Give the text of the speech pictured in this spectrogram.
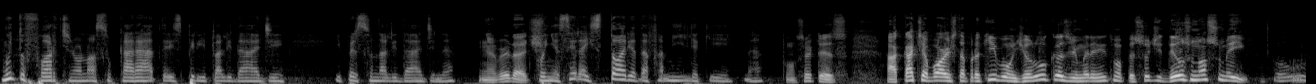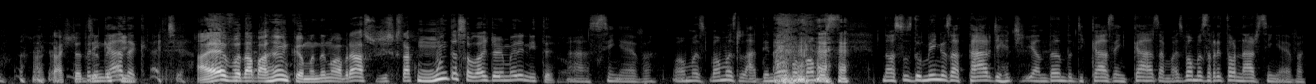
muito forte no nosso caráter, espiritualidade e personalidade, né? É verdade. Conhecer a história da família aqui, né? Com certeza. A Kátia Borges está por aqui. Bom dia, Lucas. Irmã Erenita, uma pessoa de Deus no nosso meio. A Kátia está dizendo Obrigada, aqui. Kátia. A Eva da Barranca, mandando um abraço, diz que está com muita saudade da irmã Erenita. Ah, sim, Eva. Vamos, vamos lá. De novo, vamos. nossos domingos à tarde, a gente ia andando de casa em casa, mas vamos retornar, sim, Eva.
